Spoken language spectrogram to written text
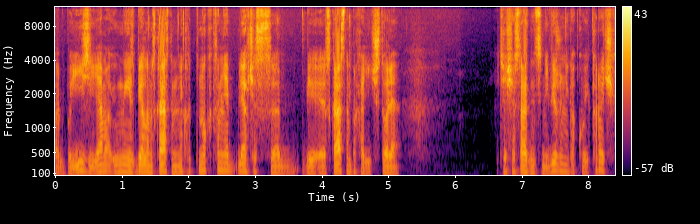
как бы изи. Я умею с белым, с красным. Мне как-то, ну, как-то мне легче с, э, с красным проходить, что ли. Хотя сейчас разницы не вижу никакой. Короче,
